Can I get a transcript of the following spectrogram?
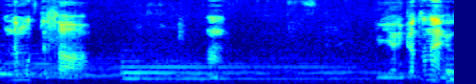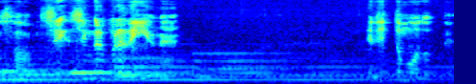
でもってさ、うん。やり方ないけどさ、シシングルプレイでいいんやね。エディットモードって。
